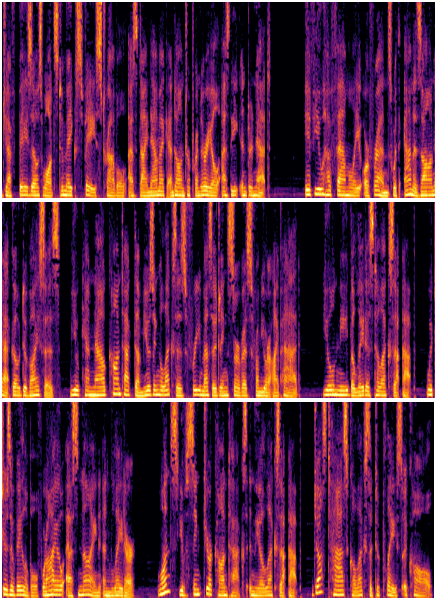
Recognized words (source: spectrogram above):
Jeff Bezos wants to make space travel as dynamic and entrepreneurial as the internet. If you have family or friends with Amazon Echo devices, you can now contact them using Alexa's free messaging service from your iPad. You'll need the latest Alexa app, which is available for iOS 9 and later. Once you've synced your contacts in the Alexa app, just ask Alexa to place a call.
